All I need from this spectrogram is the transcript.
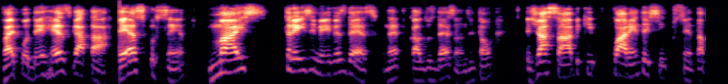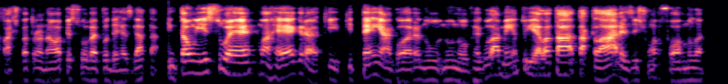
vai poder resgatar 10% mais 3,5 vezes 10, né, por causa dos 10 anos. Então, já sabe que 45% da parte patronal a pessoa vai poder resgatar. Então, isso é uma regra que, que tem agora no, no novo regulamento e ela está tá clara, existe uma fórmula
